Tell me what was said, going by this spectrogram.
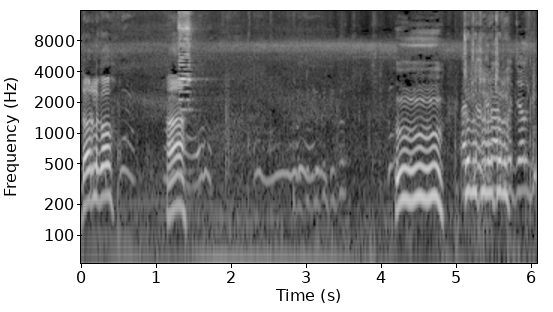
दौड़ लगाओ। हाँ। ऊ, चलो चलो चलो। जल्दी।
